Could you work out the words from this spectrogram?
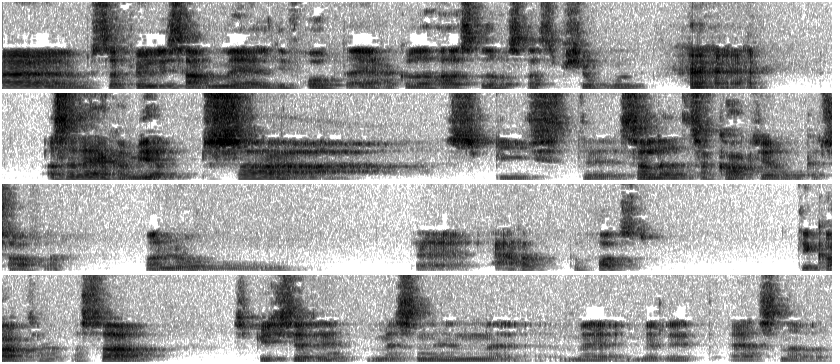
Øh, selvfølgelig sammen med alle de frugter, jeg har gået og hostlet hos receptionen. og så da jeg kom hjem, så spiste, så, lavede, så kogte jeg nogle kartofler og nogle øh, ærter på frost. Det kogte jeg, og så spiste jeg det med sådan en, øh, med, med lidt af sådan noget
